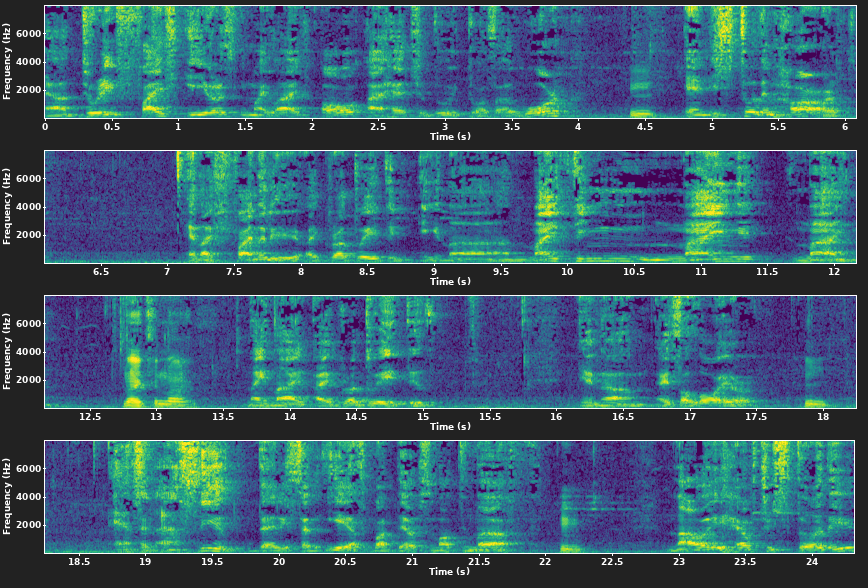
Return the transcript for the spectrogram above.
uh, during five years in my life, all I had to do it was uh, work and studying hard. And I finally I graduated in uh, 1999. 99. 99, I graduated in um, as a lawyer. And said, I see that he said yes, but that's not enough. Hmm. Now you have to study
